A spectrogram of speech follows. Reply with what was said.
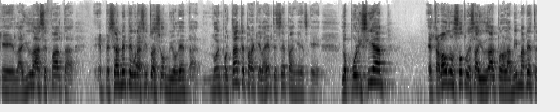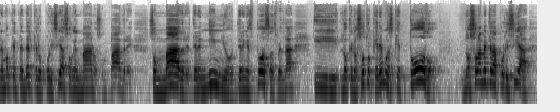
que, la ayuda hace falta, especialmente en una situación violenta. Lo importante para que la gente sepan es que los policías el trabajo de nosotros es ayudar, pero a la misma vez tenemos que entender que los policías son hermanos, son padres, son madres, tienen niños, tienen esposas, ¿verdad? Y lo que nosotros queremos es que todo, no solamente la policía,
